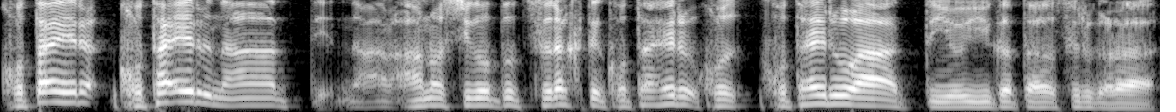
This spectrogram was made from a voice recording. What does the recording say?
答えら答えるなーってあの仕事辛くて答える答えるわっていう言い方をするから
